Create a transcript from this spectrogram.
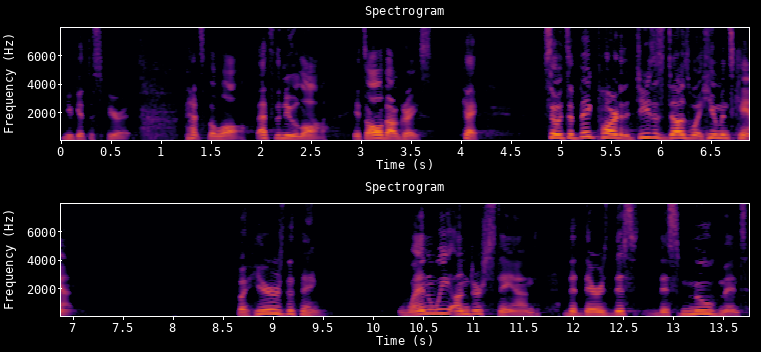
You get the Spirit. That's the law. That's the new law. It's all about grace. Okay, so it's a big part of it. Jesus does what humans can't. But here's the thing when we understand that there's this, this movement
